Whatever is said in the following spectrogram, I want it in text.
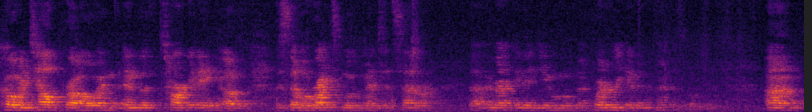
COINTELPRO and, and the targeting of the civil rights movement, et cetera, the American Indian movement, Puerto Rican independence movement.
